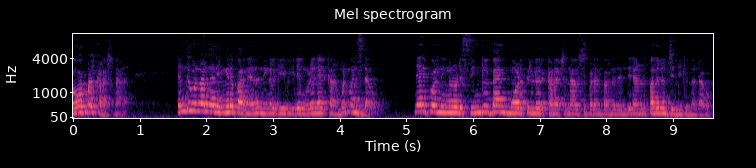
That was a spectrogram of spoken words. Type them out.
നോർമൽ കണക്ഷനാണ് എന്തുകൊണ്ടാണ് ഞാൻ ഇങ്ങനെ പറഞ്ഞത്? നിങ്ങൾക്ക് ഈ വീഡിയോ മുഴുവനായി കാണുമ്പോൾ മനസ്സിലാവും. ഞാനിപ്പോൾ നിങ്ങളോട് സിംഗിൾ ബാൻഡ് മോഡത്തിലുള്ള ഒരു കണക്ഷൻ ആവശ്യപ്പെടാൻ പറഞ്ഞത് എന്തിനാണെന്ന് പലരും ചിന്തിക്കുന്നുണ്ടാകും.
